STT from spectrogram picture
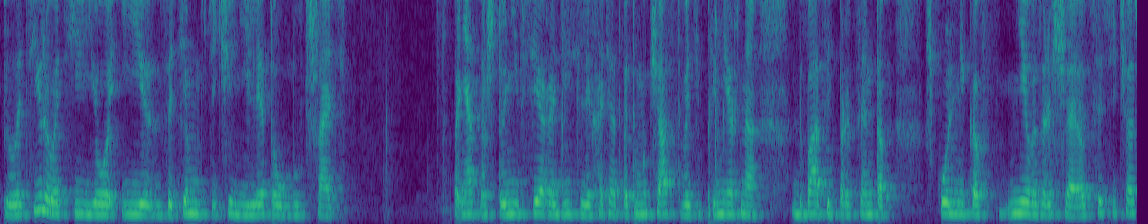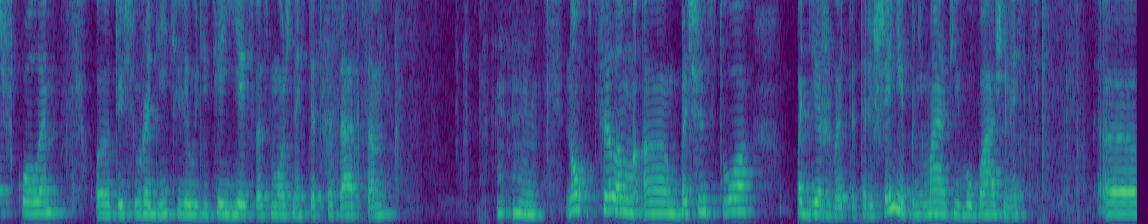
пилотировать ее и затем в течение лета улучшать. Понятно, что не все родители хотят в этом участвовать, и примерно 20% школьников не возвращаются сейчас в школы. Э, то есть у родителей, у детей есть возможность отказаться но в целом э, большинство поддерживает это решение, понимают его важность. Э,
